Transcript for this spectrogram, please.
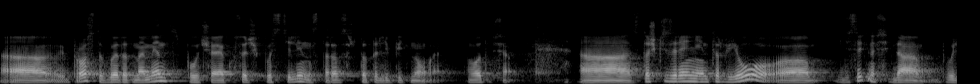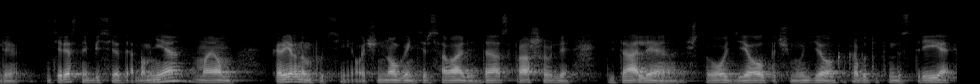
э, просто в этот момент, получая кусочек пластилина, стараться что-то лепить новое. Вот и все. Э, с точки зрения интервью, э, действительно всегда были интересные беседы обо мне, о моем карьерном пути. Очень много интересовались, да, спрашивали детали, что делал, почему делал, как работает индустрия.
